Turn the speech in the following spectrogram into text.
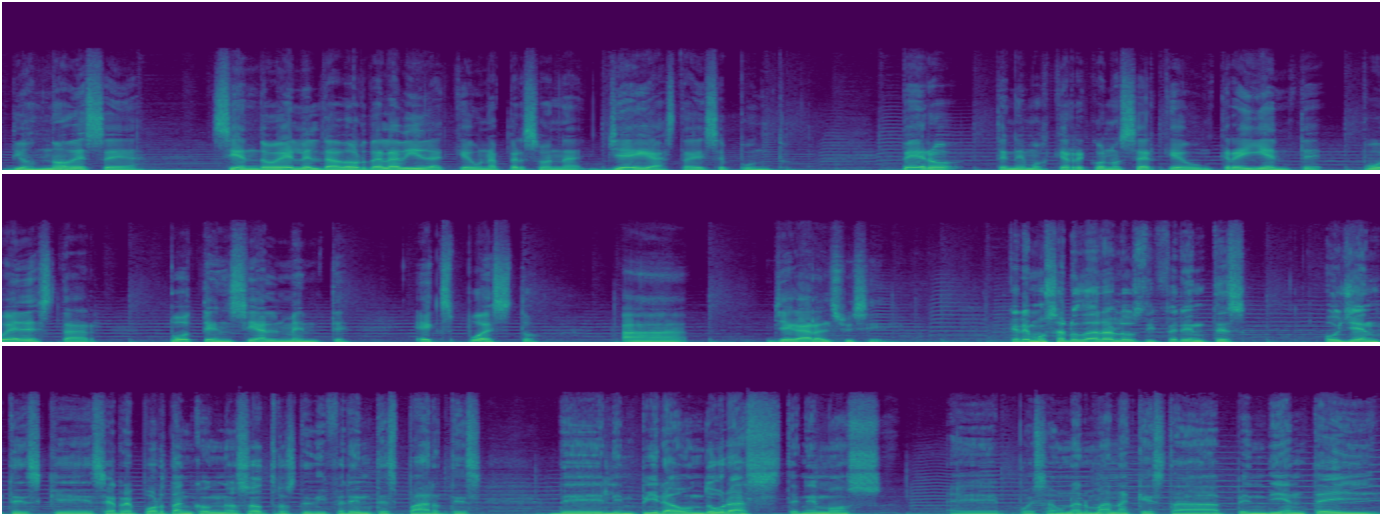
Dios no desea, siendo Él el dador de la vida, que una persona llegue hasta ese punto. Pero tenemos que reconocer que un creyente puede estar potencialmente expuesto a llegar al suicidio. Queremos saludar a los diferentes oyentes que se reportan con nosotros de diferentes partes del Empira Honduras. Tenemos eh, pues a una hermana que está pendiente y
